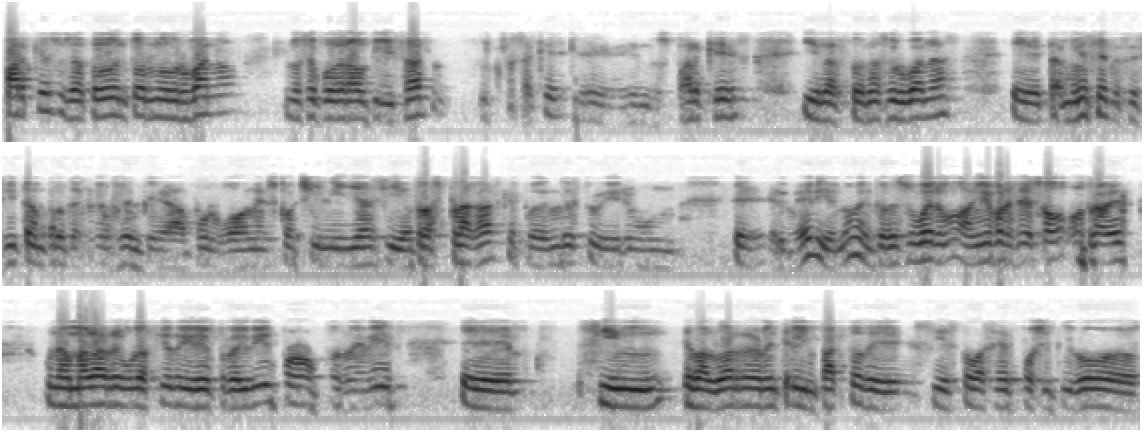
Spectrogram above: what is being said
parques, o sea, todo entorno urbano no se podrá utilizar lo que pasa es que, en los parques y en las zonas urbanas eh, también se necesitan protección frente a pulgones, cochinillas y otras plagas que pueden destruir un, eh, el medio, ¿no? Entonces, bueno, a mí me parece eso otra vez una mala regulación y de prohibir por prohibir eh, sin evaluar realmente el impacto de si esto va a ser positivo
